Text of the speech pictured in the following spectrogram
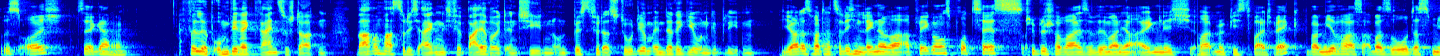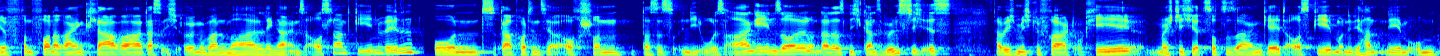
Grüß euch, sehr gerne. Philipp, um direkt reinzustarten, warum hast du dich eigentlich für Bayreuth entschieden und bist für das Studium in der Region geblieben? Ja, das war tatsächlich ein längerer Abwägungsprozess. Typischerweise will man ja eigentlich weit, möglichst weit weg. Bei mir war es aber so, dass mir von vornherein klar war, dass ich irgendwann mal länger ins Ausland gehen will und da potenziell auch schon, dass es in die USA gehen soll und da das nicht ganz günstig ist, habe ich mich gefragt, okay, möchte ich jetzt sozusagen Geld ausgeben und in die Hand nehmen, um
